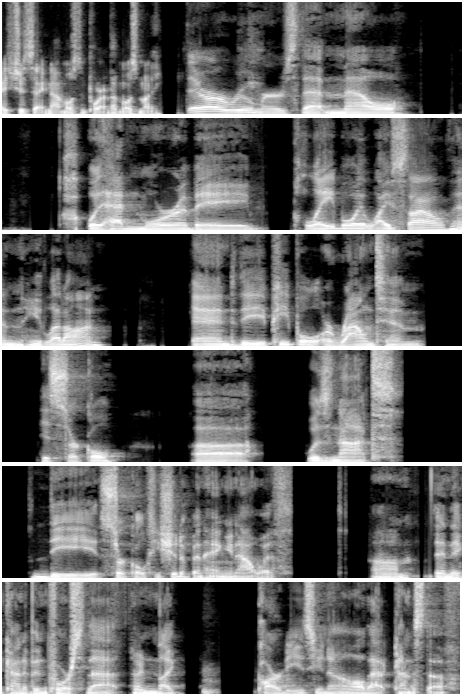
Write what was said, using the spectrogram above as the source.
I should say, not most important, but most money. There are rumors that Mel had more of a playboy lifestyle than he let on, and the people around him, his circle, uh, was not the circle he should have been hanging out with um, and they kind of enforced that and like parties, you know, all that kind of stuff.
